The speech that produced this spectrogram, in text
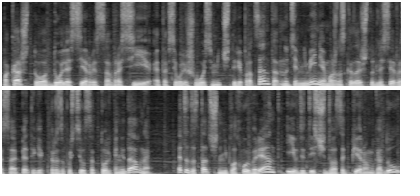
Пока что доля сервиса в России это всего лишь 8,4%, но тем не менее можно сказать, что для сервиса, опять-таки, который запустился только недавно, это достаточно неплохой вариант, и в 2021 году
